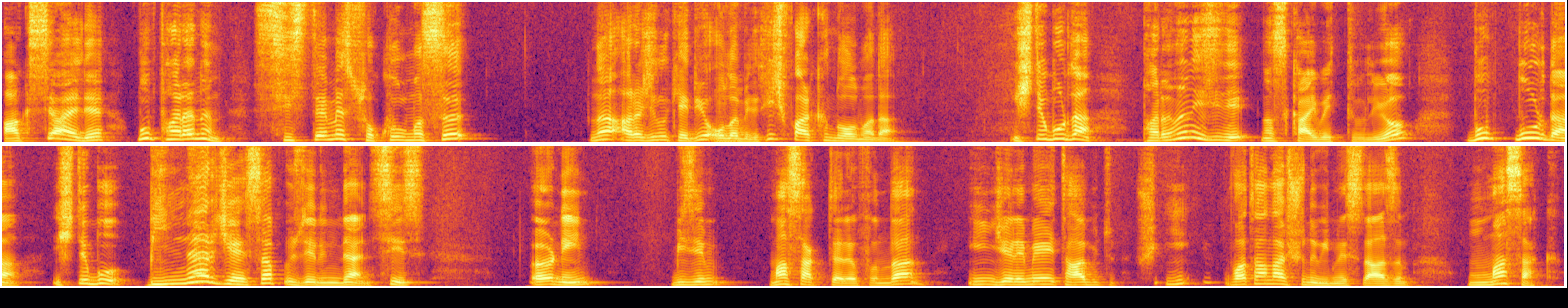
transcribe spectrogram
aksi halde bu paranın sisteme sokulmasına aracılık ediyor olabilir. Hiç farkında olmadan. İşte burada paranın izi nasıl kaybettiriliyor? Bu burada işte bu binlerce hesap üzerinden siz örneğin bizim MASAK tarafından incelemeye tabi Şu- vatandaş şunu bilmesi lazım. MASAK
